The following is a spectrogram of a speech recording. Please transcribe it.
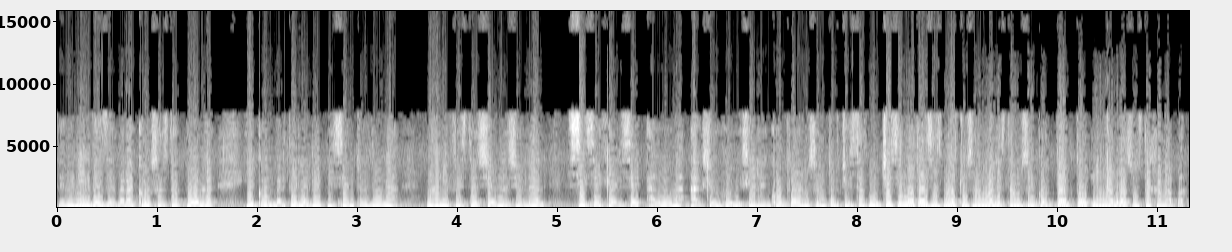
de venir desde Veracruz hasta Puebla y convertirla en epicentro de una manifestación nacional si se ejerce alguna acción judicial en contra de los antorchistas. Muchísimas gracias maestro Samuel. Estamos en contacto y un abrazo hasta Jalapa.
